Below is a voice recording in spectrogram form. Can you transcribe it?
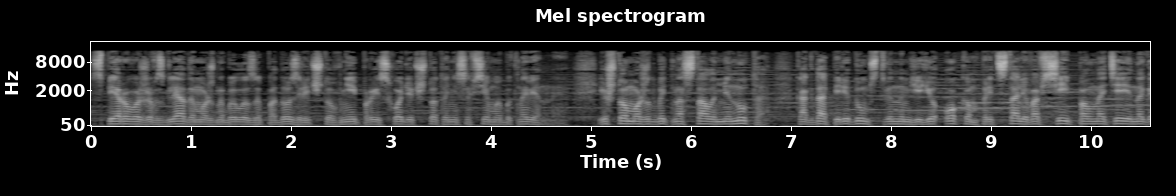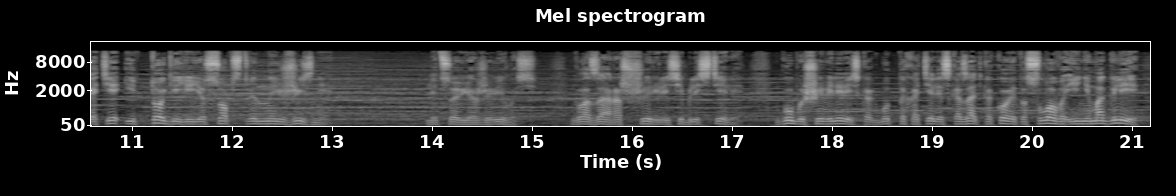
с первого же взгляда можно было заподозрить, что в ней происходит что-то не совсем обыкновенное, и что, может быть, настала минута, когда перед умственным ее оком предстали во всей полноте и наготе итоги ее собственной жизни. Лицо ее оживилось, глаза расширились и блестели, губы шевелились, как будто хотели сказать какое-то слово и не могли —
